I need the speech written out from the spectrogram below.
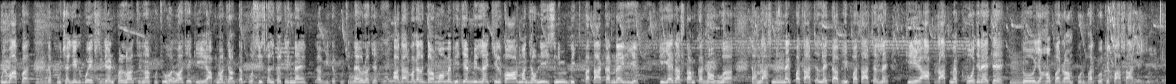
पुलवा पर। तो पूछलिए कि कोई एक्सीडेंट पड़लो चिल्ला कुछ होलो छै कि? अपनो जानते कोशिश कल कहलकै नहीं अभी तो कुछ नहीं होलो छै। अगल बगल गाँवों में भी जे मिललै चिल्का और मंझौनी इसनी में भी पता करने लिए कि ये रास्ता में कन्हा हुआ तो हमरा नहीं पता चल तभी पता चल कि आप रात में खोज रहे थे तो यहाँ पर रामपुर भरको के पास आ जाइए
